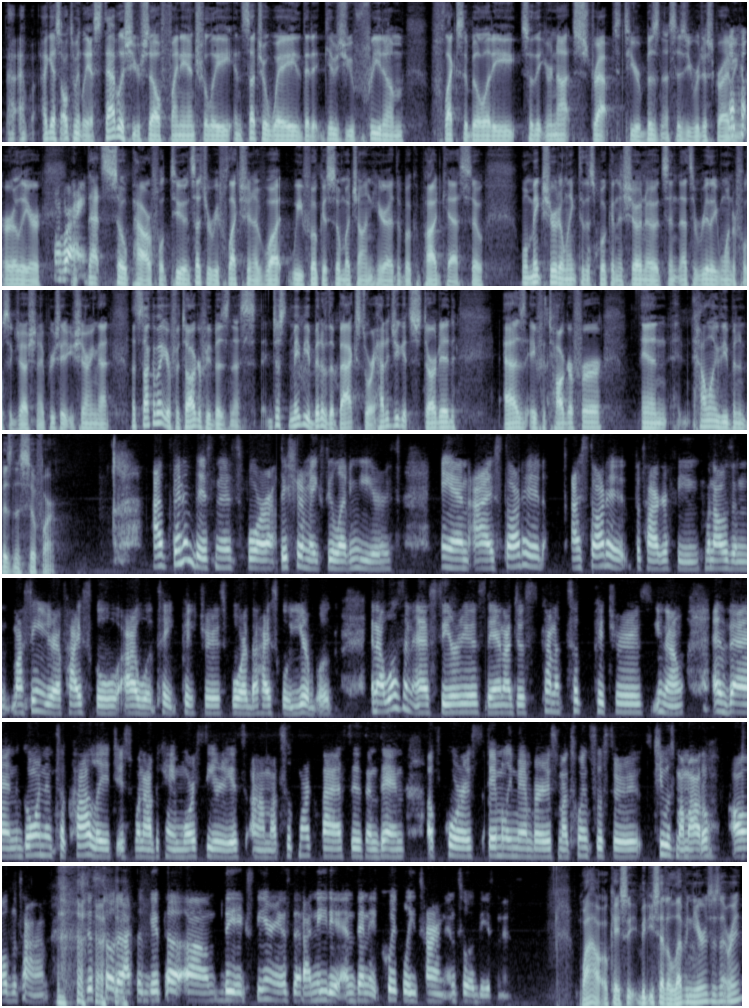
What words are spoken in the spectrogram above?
I guess ultimately establish yourself financially in such a way that it gives you freedom, flexibility, so that you're not strapped to your business, as you were describing mm-hmm. earlier. Right. That's so powerful too, and such a reflection of what we focus so much on here at the Bokeh Podcast. So we'll make sure to link to this book in the show notes, and that's a really wonderful suggestion. I appreciate you sharing that. Let's talk about your photography business. Just maybe a bit of the backstory. How did you get started as a photographer, and how long have you been in business so far? I've been in business for this year makes 11 years. And I started I started photography when I was in my senior year of high school. I would take pictures for the high school yearbook. And I wasn't as serious then. I just kind of took pictures, you know. And then going into college is when I became more serious. Um, I took more classes. And then, of course, family members, my twin sister, she was my model all the time just so that I could get the um, the experience that I needed. And then it quickly turned into a business. Wow. Okay. So, but you said 11 years, is that right?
